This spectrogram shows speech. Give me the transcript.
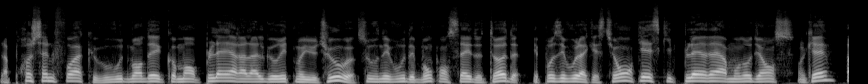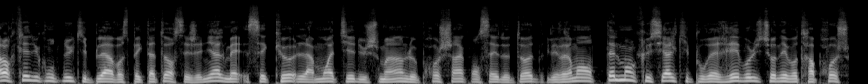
la prochaine fois que vous vous demandez comment plaire à l'algorithme YouTube, souvenez-vous des bons conseils de Todd et posez-vous la question qu'est-ce qui plairait à mon audience Ok? Alors créer du contenu qui plaît à vos spectateurs, c'est génial, mais c'est que la moitié du chemin. Le prochain conseil de Todd, il est vraiment tellement crucial qu'il pourrait révolutionner votre approche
